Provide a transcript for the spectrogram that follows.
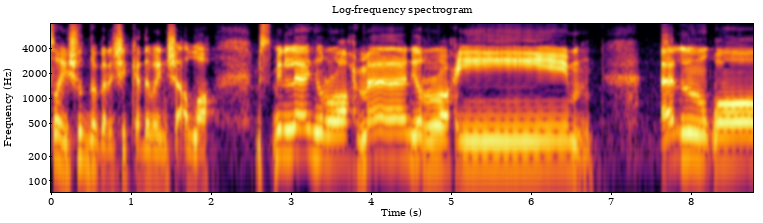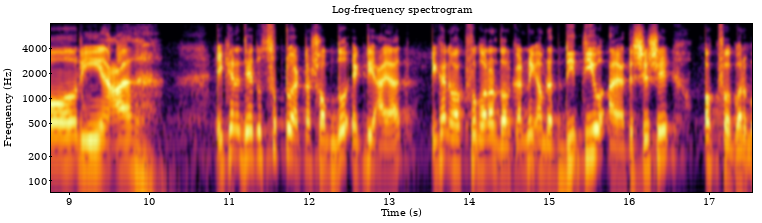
সহি, শুদ্ধ করে শিক্ষা দেবো ইনশাআল্লাহ। বিসমিল্লাহির রহমানির রহিম আল করিয়া। এখানে যেহেতু ছোট্ট একটা শব্দ, একটি আয়াত, এখানে অক্ফ করার দরকার নেই, আমরা দ্বিতীয় আয়াতের শেষে অক্ফ করব।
